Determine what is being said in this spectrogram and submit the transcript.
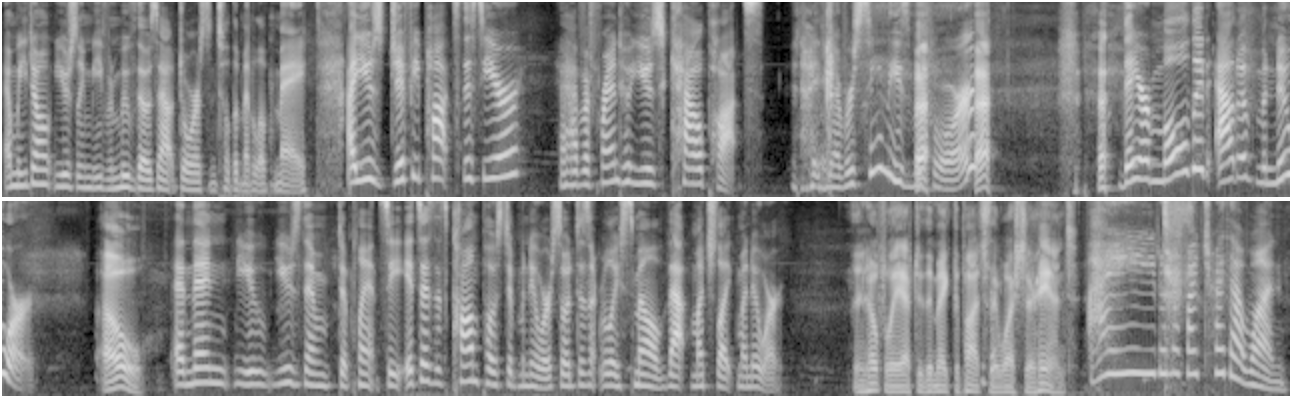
and we don't usually even move those outdoors until the middle of May. I used Jiffy pots this year. I have a friend who used cow pots, and I'd never seen these before. they are molded out of manure, Oh, and then you use them to plant seed. It says it's composted manure, so it doesn't really smell that much like manure. and hopefully after they make the pots, they wash their hands. I don't know if I'd try that one.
